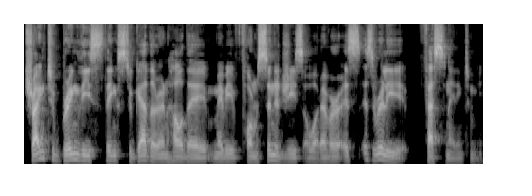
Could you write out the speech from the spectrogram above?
trying to bring these things together and how they maybe form synergies or whatever is is really fascinating to me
